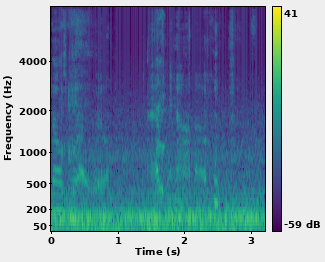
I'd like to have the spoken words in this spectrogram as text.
Knows Road will. Ask me how I know.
